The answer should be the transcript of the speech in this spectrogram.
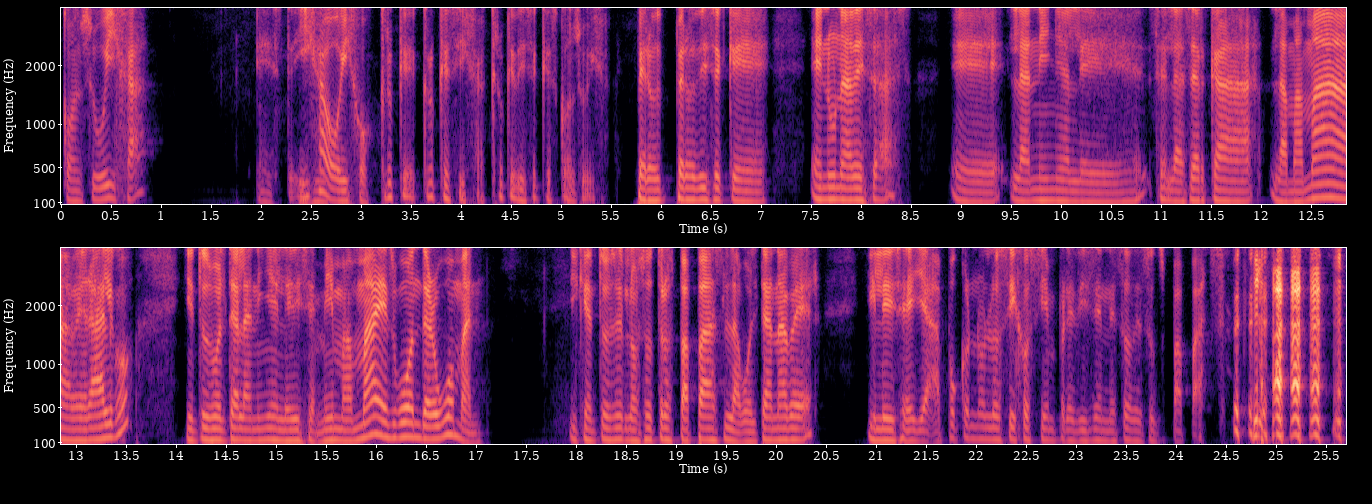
con su hija. Este, hija o hijo, creo que, creo que es hija, creo que dice que es con su hija. Pero, pero dice que en una de esas eh, la niña le se le acerca la mamá a ver algo y entonces voltea a la niña y le dice, mi mamá es Wonder Woman. Y que entonces los otros papás la voltean a ver y le dice ella, ¿a poco no los hijos siempre dicen eso de sus papás?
